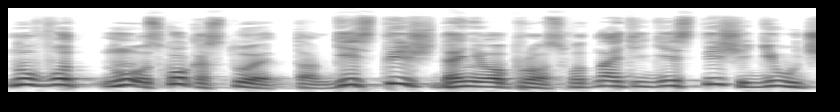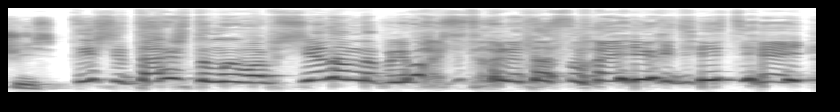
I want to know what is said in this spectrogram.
ну вот, ну сколько стоит? Там 10 тысяч, да не вопрос. Вот на эти 10 тысяч иди учись. Ты считаешь, что мы вообще нам наплевать, что ли, на своих детей?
